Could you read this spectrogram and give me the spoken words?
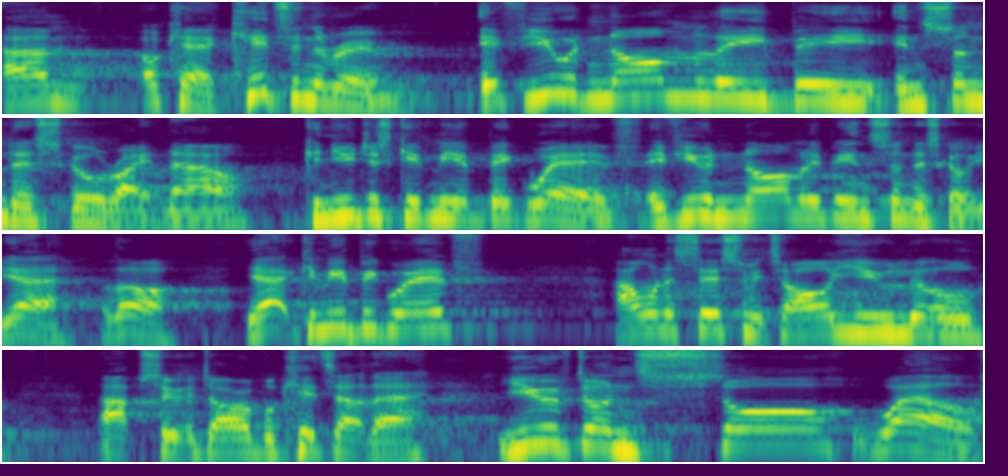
um, okay, kids in the room, if you would normally be in Sunday school right now, can you just give me a big wave? If you would normally be in Sunday school, yeah, hello. Yeah, give me a big wave. I want to say something to all you little absolute adorable kids out there. You have done so well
